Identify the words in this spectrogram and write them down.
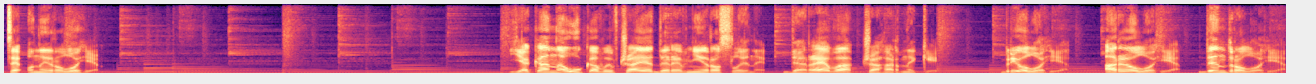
Це онейрологія. Яка наука вивчає деревні рослини, дерева, чагарники? Бріологія, ареологія, дендрологія.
